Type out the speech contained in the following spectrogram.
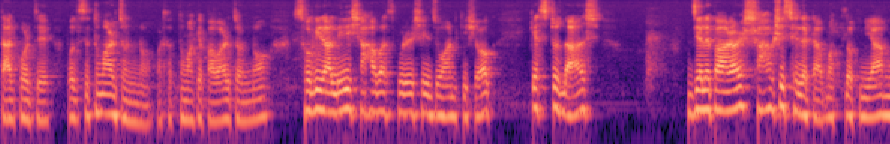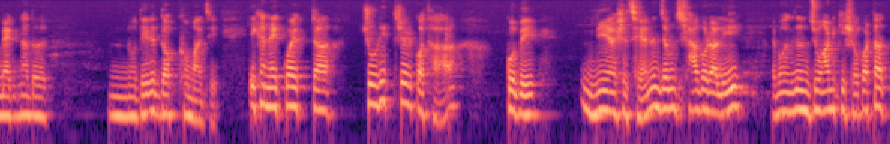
তারপর যে বলতেছে, তোমার জন্য, অর্থাৎ তোমাকে পাওয়ার জন্য, সগির আলী শাহবাজপুরের সেই জোয়ান কৃষক কেষ্ট দাস জেলে পাড়ার সাহসী ছেলেটা, মতলব মিয়া, মেঘনা দ- নদীর দক্ষ মাঝি। এখানে কয়েকটা চরিত্রের কথা কবি নিয়ে এসেছেন, যেমন সাগর আলী এবং একজন জোয়ান কৃষক। অর্থাৎ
